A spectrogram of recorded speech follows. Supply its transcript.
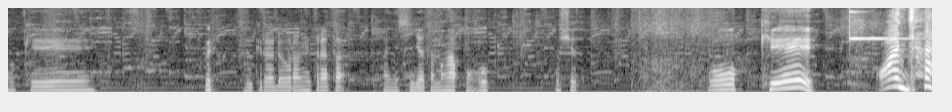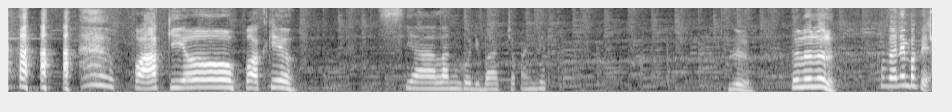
Oke. Wih gue kira ada orangnya ternyata. Hanya senjata mengapung. Oh oh shit. Oke. Wanja Fuck you Fuck you. Sialan gue dibacok anjir. Lul lul lul Kok gak nembak ya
